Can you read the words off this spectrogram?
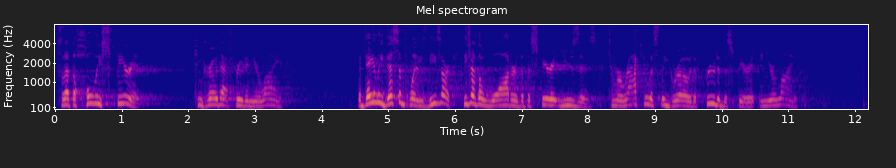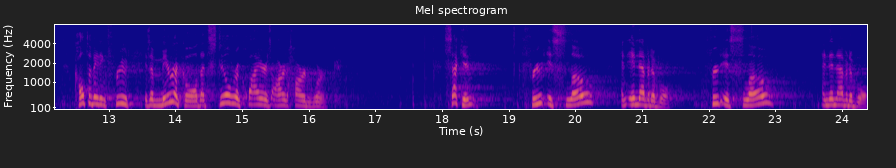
so that the Holy Spirit can grow that fruit in your life. The daily disciplines, these are, these are the water that the Spirit uses to miraculously grow the fruit of the Spirit in your life. Cultivating fruit is a miracle that still requires our hard work. Second, fruit is slow and inevitable. Fruit is slow and inevitable.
